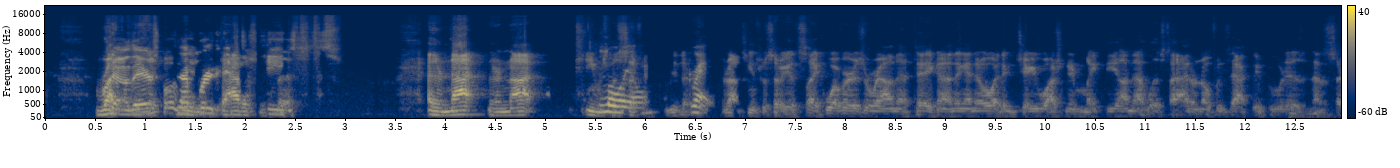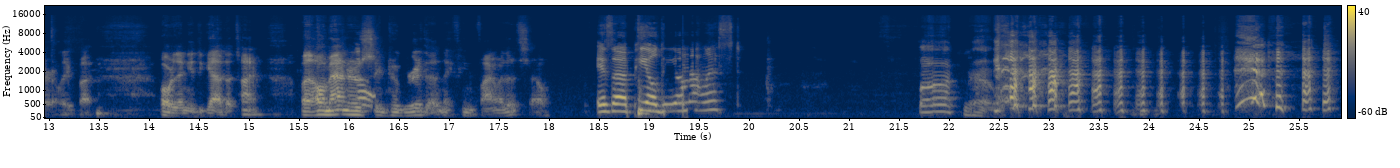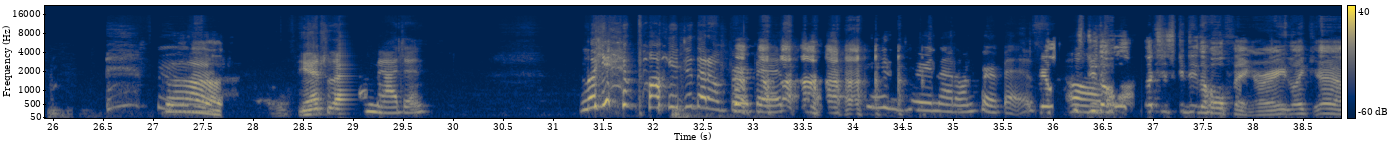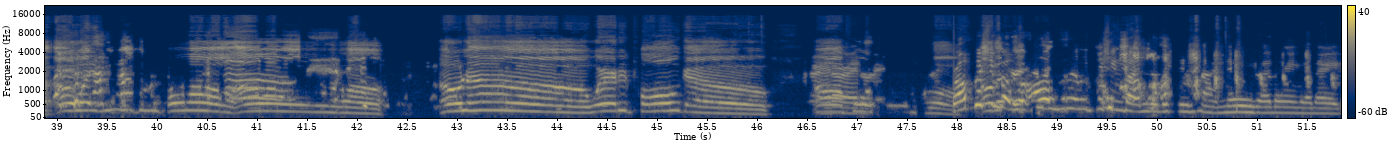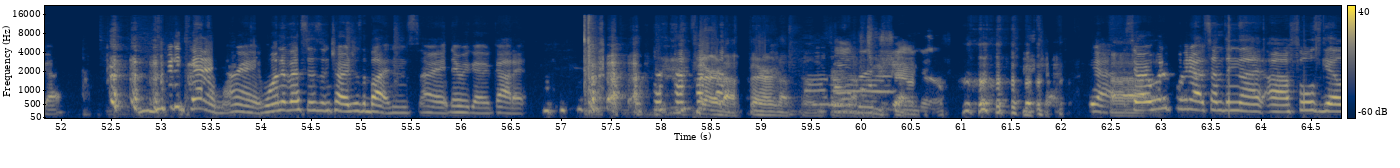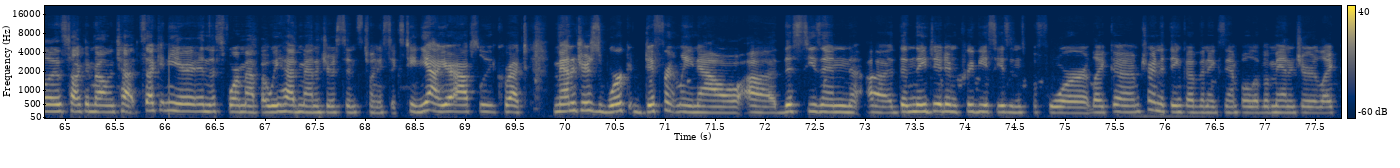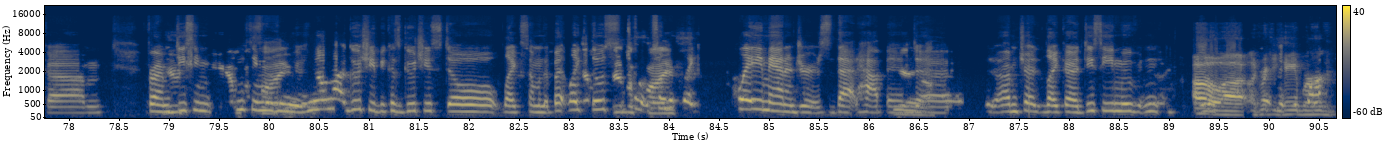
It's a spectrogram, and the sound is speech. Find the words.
Right. No, they're, they're separate teams. And they're not they're not team Loyal. specific either. Right. They're not team specific. It's like whoever is around that day kind of thing. I know I think Jay Washington might be on that list. I don't know if exactly who it is necessarily, but or they need to get at the time. But all managers oh. seem to agree with it and they seem fine with it. So is a PLD on that list? Fuck no. The answer to that imagine. Look at Paul. He did that on purpose. He's doing that on purpose. Let's oh. do the whole. Let's just do the whole thing. All right. Like, uh, oh wait, oh, oh, oh no! Where did Paul go? All right, oh, poor Oh. we're all pushing, oh, but we're all literally pushing buttons at the same time. There you go. There you go. There you go. Do it again. All right. One of us is in charge of the buttons. All right. There we go. Got it. fair enough. Fair enough. Fair enough. Yeah. Uh, so I want to point out something that uh, Fool's Gill is talking about in the chat. Second year in this format, but we had managers since 2016. Yeah, you're absolutely correct. Managers work differently now uh, this season uh, than they did in previous seasons before. Like uh, I'm trying to think of an example of a manager like um, from Gucci, DC, DC Movie News. No, not Gucci because Gucci is still like someone, but like those. So, so like play managers that happened. Yeah. I'm trying like a DC movie. Oh, uh, like Ricky Hayberg.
